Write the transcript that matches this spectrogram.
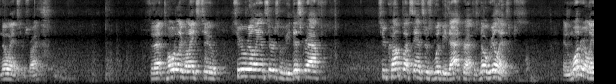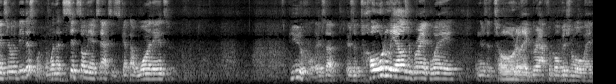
no answers, right? So that totally relates to two real answers would be this graph, two complex answers would be that graph. There's no real answers. And one real answer would be this one, the one that sits on the x-axis. It's got that one answer. It's beautiful. There's a there's a totally algebraic way, and there's a totally graphical visual way,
